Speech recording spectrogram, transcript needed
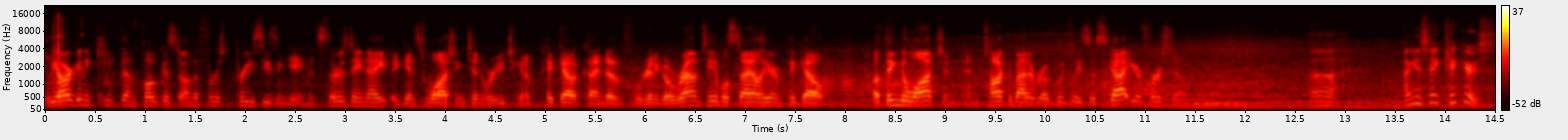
we are going to keep them focused on the first preseason game. It's Thursday night against Washington. We're each going to pick out kind of, we're going to go roundtable style here and pick out a thing to watch and, and talk about it real quickly. So, Scott, you're first up. I'm going to say kickers.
